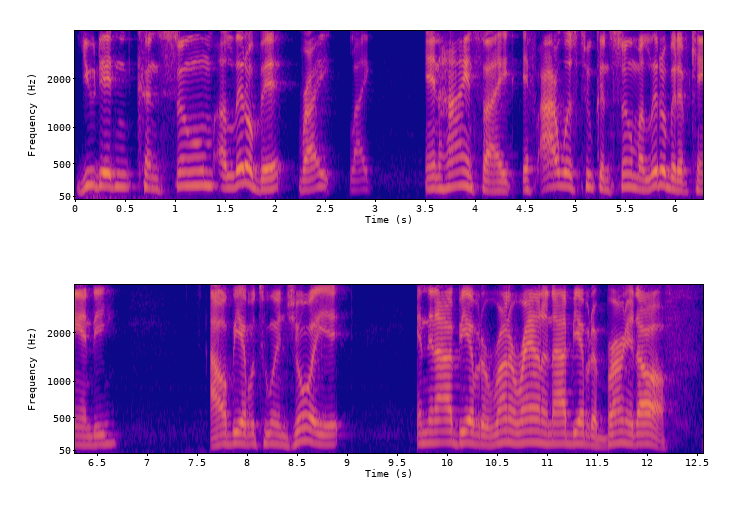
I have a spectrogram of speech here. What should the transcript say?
You didn't consume a little bit, right? Like in hindsight, if I was to consume a little bit of candy, I'll be able to enjoy it. And then I'd be able to run around and I'd be able to burn it off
